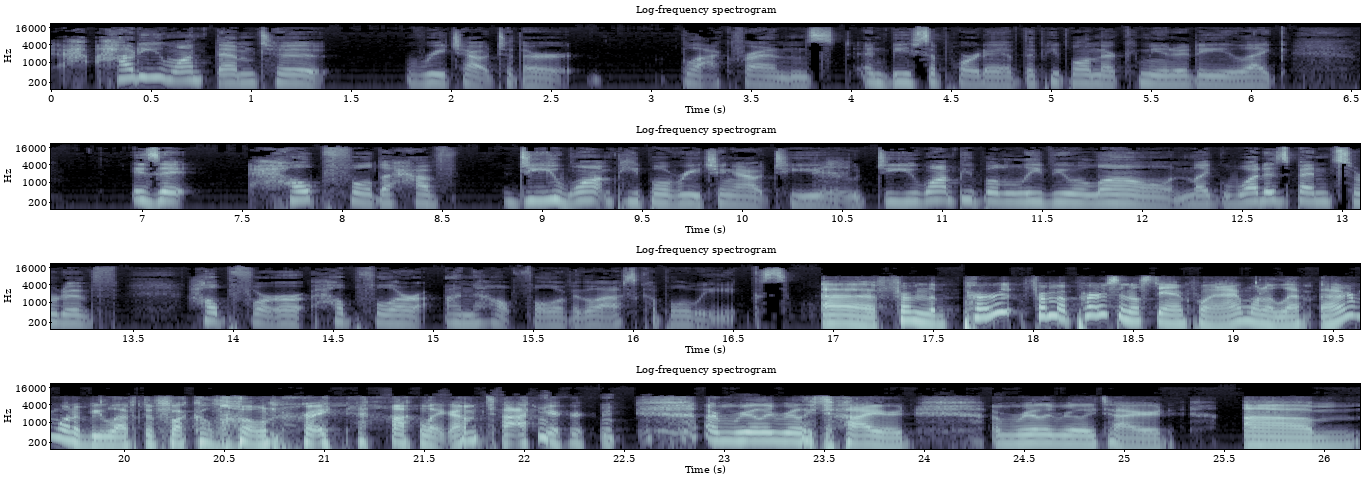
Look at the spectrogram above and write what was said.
how do you want them to reach out to their black friends and be supportive, the people in their community? Like, is it helpful to have? Do you want people reaching out to you? Do you want people to leave you alone? Like, what has been sort of helpful or helpful or unhelpful over the last couple of weeks? Uh, from the per- from a personal standpoint, I want to left. I don't want to be left the fuck alone right now. like, I'm tired. I'm really, really tired. I'm really, really tired. Um,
